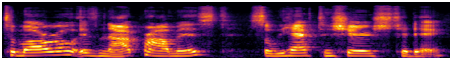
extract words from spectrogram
Tomorrow is not promised, so we have to cherish today.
